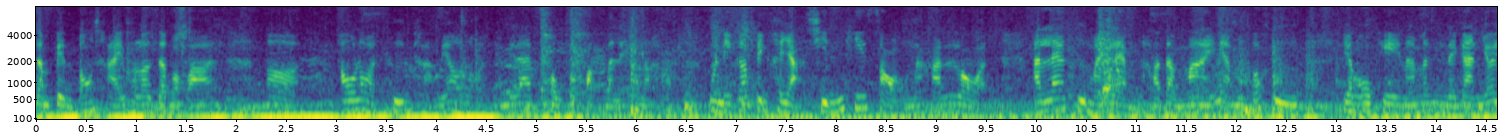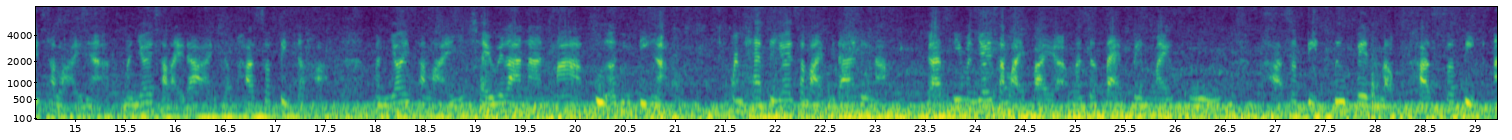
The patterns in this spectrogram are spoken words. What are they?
จำเป็นต้องใช้เพราะเราจะบอกว่าเออเอาหลอดคืนค่ะไม่เอาหลอดไม่ได้เพราะเขาก็ปักมาแล้วนะคะ วันนี้ก็เป็นขยะชิ้นที่สองนะคะหลอด อันแรกคือไม้แหลมนะคะ แต่ไม้เนี่ยมันก็คือยังโอเคนะมันในการย่อยสลายเนี่ยมันย่อยสลายได้แต่พลาสติกอะค่ะ มันย่อยสลายใช้เวลานานมากคือเอาจริงๆอะ มันแทบจะย่อยสลายไม่ได้เลยนะ การที่มันย่อยสลายไปอะ มันจะแตกเป็นไมโครพลาสติกซึ่งเป็นแบบพลาสติกอ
